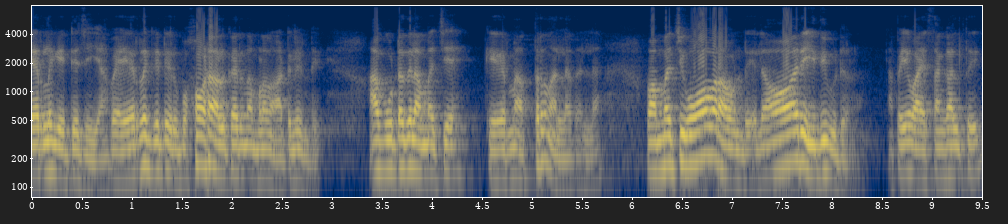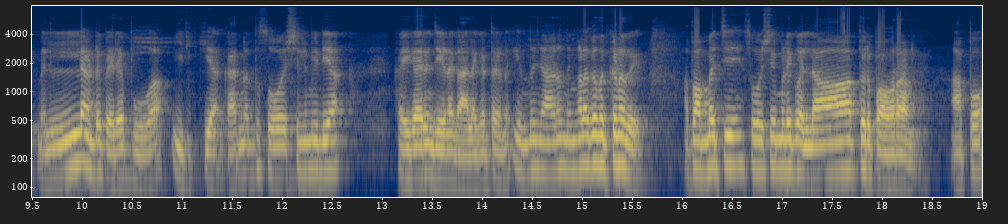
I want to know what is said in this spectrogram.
എയറിൽ കയറ്റുക ചെയ്യാം. അപ്പോൾ എയറിൽ കയറ്റി ഒരുപാട് ആൾക്കാർ നമ്മുടെ നാട്ടിലുണ്ട്. ആ കൂട്ടത്തിൽ അമ്മച്ചിയെ കയറണ അത്ര നല്ലതല്ല. അപ്പോൾ അമ്മച്ചി ഓവർ ആവുന്നുണ്ട് എല്ലാവരും എഴുതി വിടുകയാണ്. അപ്പോൾ ഈ വയസ്സാം കാലത്ത് എല്ലാം ഉണ്ട് പേരെ പോവുക ഇരിക്കുക. കാരണം ഇത് സോഷ്യൽ മീഡിയ കൈകാര്യം ചെയ്യുന്ന കാലഘട്ടമാണ്. ഇന്ന് ഞാനും നിങ്ങളൊക്കെ നിൽക്കുന്നത് അപ്പോൾ അമ്മച്ചി സോഷ്യൽ മീഡിയക്ക് വല്ലാത്തൊരു പവറാണ് അപ്പോൾ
